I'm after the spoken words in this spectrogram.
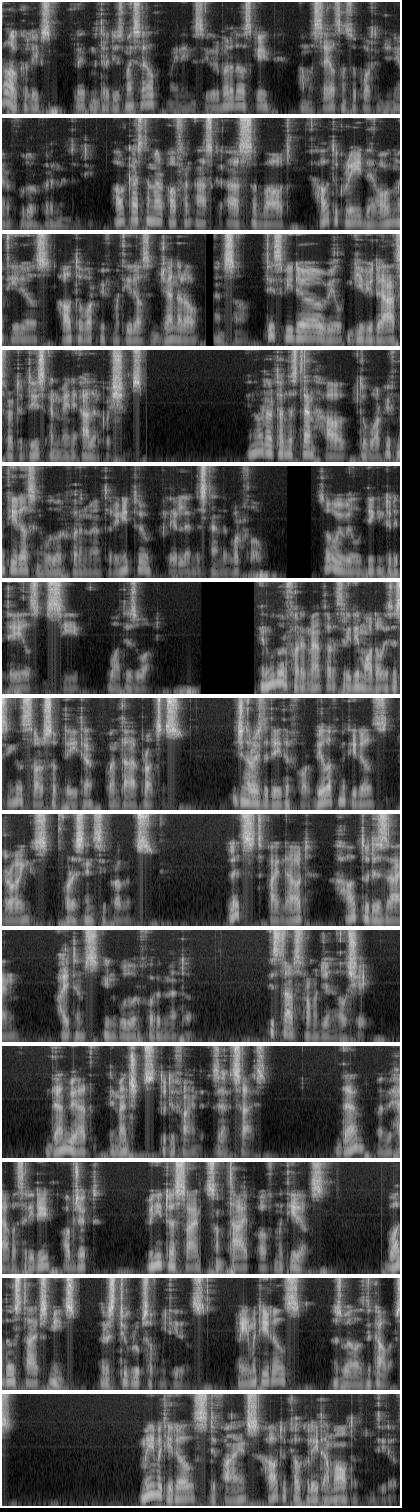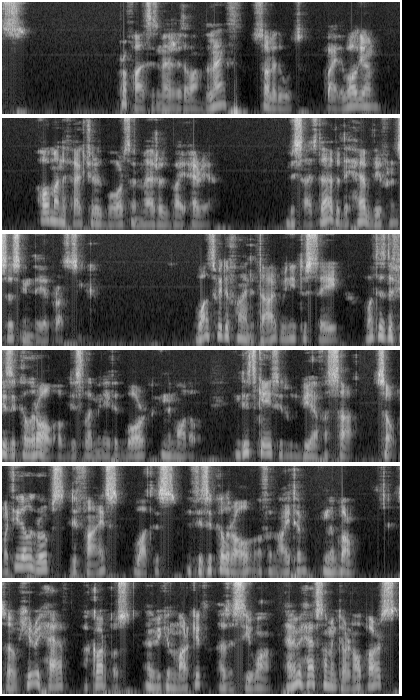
Hello colleagues, let me introduce myself. My name is Igor Borodowski. I'm a sales and support engineer of Woodwork Inventor team. Our customer often ask us about how to create their own materials, how to work with materials in general, and so on. This video will give you the answer to these and many other questions. In order to understand how to work with materials in Woodwork for you need to clearly understand the workflow. So we will dig into details and see what is what. In Woodwork for Inventor, 3D model is a single source of data for entire process. It generates the data for bill of materials, drawings, for CNC programs. Let's find out how to design items in Woodwork for Inventor. It starts from a general shape. Then we add dimensions to define the exact size. Then, when we have a 3D object, we need to assign some type of materials. What those types means? There is two groups of materials main materials as well as the covers. Main materials defines how to calculate amount of materials. Profiles is measured along the length, solid wood by the volume, all manufactured boards are measured by area. Besides that, they have differences in their processing. Once we define the type, we need to say what is the physical role of this laminated board in the model. In this case, it would be a facade. So material groups defines what is the physical role of an item in a BOM. So here we have a corpus and we can mark it as a C1. Then we have some internal parts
